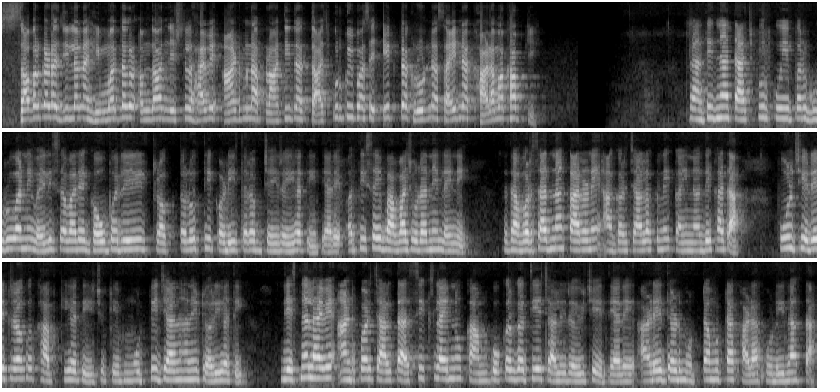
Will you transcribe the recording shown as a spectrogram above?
સાબરકાંઠા જિલ્લાના Himmatnagar Ahmedabad national highway આઠના પ્રાંતિજના તાજપુર કુઈ પાસે એક ટ્રક રોડના સાઈડના ખાડામાં ખાબકી. પ્રાંતિજના તાજપુર કુઈ પર ગુરુવારની વહેલી સવારે ઘઉં ભરેલી ટ્રક તલોદથી કડી તરફ જઈ રહી હતી, ત્યારે અતિશય વાવાઝોડાને લઈને તથા વરસાદના કારણે આગળ ચાલકને કંઈ ન દેખાતા પુલ છેડે ટ્રક ખાબકી હતી, જોકે મોટી જાનહાની ટળી હતી. નેશનલ હાઈવે આઠ પર ચાલતા સિક્સ લાઇનનું કામ ગોકર ગતિએ ચાલી રહ્યું છે ત્યારે આડેધડ મોટા મોટા ખાડા ખોડી નાખતા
